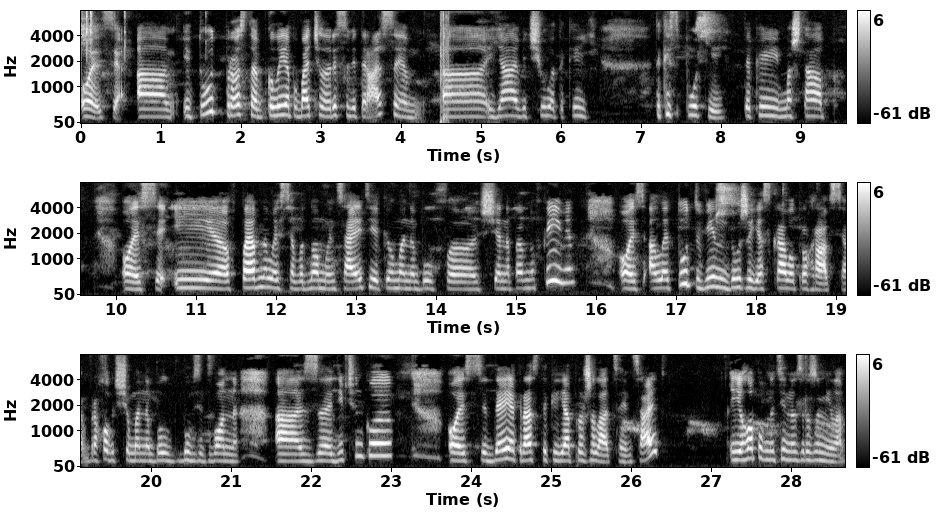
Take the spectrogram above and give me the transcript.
Ось а, і тут просто коли я побачила рисові тераси, а, я відчула такий, такий спокій, такий масштаб. Ось і впевнилася в одному інсайті, який у мене був е, ще напевно в Києві. Ось, але тут він дуже яскраво програвся. Враховуючи, що в мене був був зідзвон а, з дівчинкою, ось де якраз таки я прожила цей інсайт і його повноцінно зрозуміла.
